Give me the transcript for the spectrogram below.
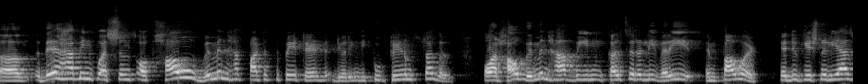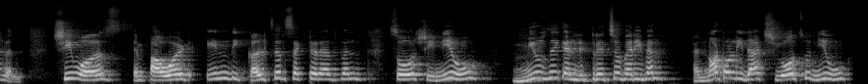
uh, there have been questions of how women have participated during the freedom struggle or how women have been culturally very empowered educationally as well. She was empowered in the culture sector as well. So she knew music and literature very well. And not only that she also knew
